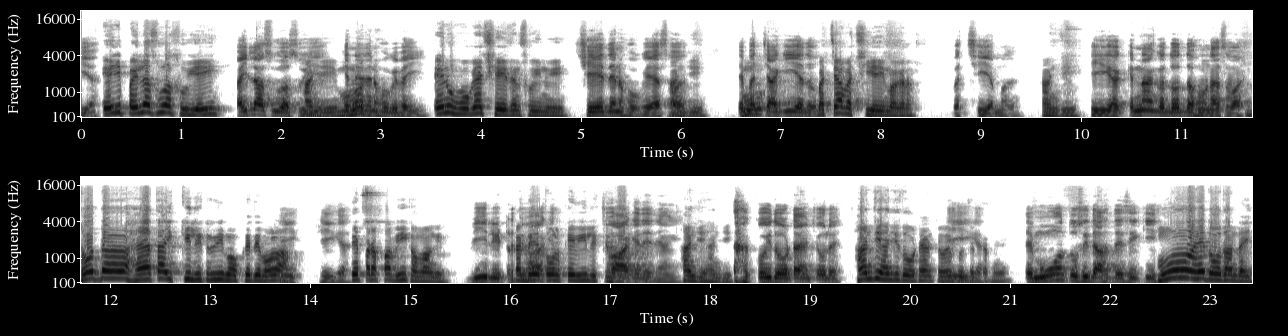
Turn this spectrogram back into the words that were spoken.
ਇਹ ਜੀ ਪਹਿਲਾ ਸੂਆ ਸੂਈ ਹੈ ਜੀ। ਪਹਿਲਾ ਸੂਆ ਸੂਈ ਹੈ। ਹਾਂਜੀ, ਕਿੰਨੇ ਮੋਹਰ- ਦਿਨ ਹੋ ਗਏ ਬਾਈ? ਇਹਨੂੰ ਹੋ ਗਿਆ 6 ਦਿਨ ਸੂਈ ਨੂੰ ਜੀ। 6 ਦਿਨ ਹੋ ਗਏ ਇਸ ਵਾਰ। ਹਾਂਜੀ। ਤੇ ਬੱਚਾ ਕੀ ਹੈ ਦੋ? ਬੱਚਾ ਵੱਛੀ ਹੈ ਜੀ ਮਗਰ। ਬੱਚੀ ਆ ਮਗਰ। ਹਾਂਜੀ। ਠੀਕ ਆ। ਕਿੰਨਾ ਕੁ ਦੁੱਧ ਹੋਣਾ ਇਸ ਵਕਤ? ਦੁੱਧ ਹੈ ਤਾਂ 21 ਲੀਟਰ ਦੀ ਮੌਕੇ ਤੇ ਬੋਲਾ। ਠੀਕ ਠੀਕ ਆ ਤੇ ਪਰ ਆਪਾਂ 20 ਕਵਾਂਗੇ। 20 ਲੀਟਰ ਕੰਡੇ ਤੋਲ ਕੇ ਕੇ 20 ਲੀਟਰ। ਚਵਾ ਕੇ ਦੇ ਦਿਆਂਗੇ। ਹਾਂਜੀ ਹਾਂਜੀ। ਕੋਈ ਦੋ ਟਾਈਮ ਚੋਲੇ। ਹਾਂਜੀ ਹਾਂਜੀ ਦੋ ਟਾਈਮ ਚੋਵੇ ਕੋਈ ਆ। ਚੱਕਰ ਨਹੀਂ। ਤੇ ਮੂੰਹੋਂ ਤੁਸੀਂ ਦੱਸਦੇ ਸੀ ਕਿ ਮੂੰਹ ਇਹ ਦੋ ਦੰਦ ਆ ਜੀ।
